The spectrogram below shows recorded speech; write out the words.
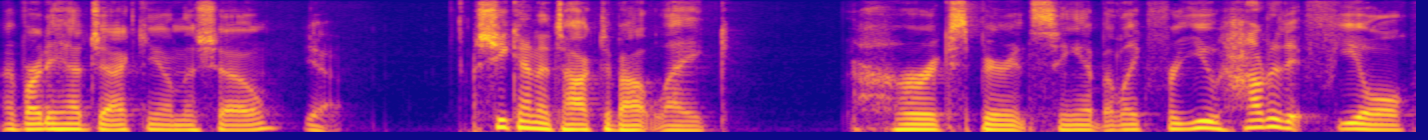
I've already had Jackie on the show. yeah. She kind of talked about like her experience seeing it, but like for you, how did it feel?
